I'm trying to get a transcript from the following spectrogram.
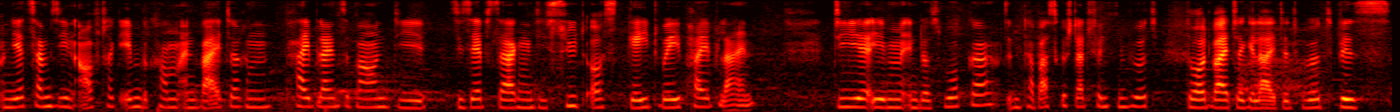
und jetzt haben sie in Auftrag eben bekommen, einen weiteren Pipeline zu bauen, die sie selbst sagen, die Südost Gateway Pipeline, die eben in Dos Boca in Tabasco stattfinden wird, dort weitergeleitet wird bis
